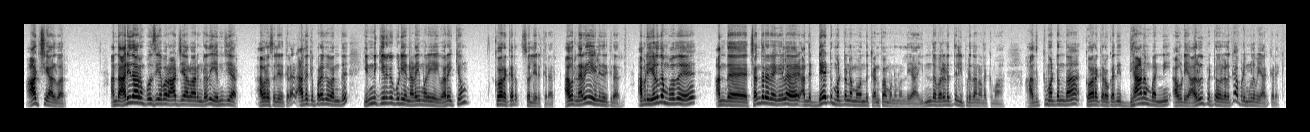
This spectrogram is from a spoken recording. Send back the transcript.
ஆட்சி ஆழ்வார் அந்த அரிதாரம் பூசியவர் ஆட்சி ஆழ்வார்ங்கிறது எம்ஜிஆர் அவரை சொல்லியிருக்கிறார். அதுக்கு பிறகு வந்து இன்னைக்கு இருக்கக்கூடிய நடைமுறையை வரைக்கும் கோரக்கர் சொல்லியிருக்கிறார். அவர் நிறைய எழுதியிருக்கிறார். அப்படி எழுதும்போது அந்த சந்திர ரேகையில் அந்த டேட்டு மட்டும் நம்ம வந்து கன்ஃபார்ம் பண்ணணும் இல்லையா? இந்த வருடத்தில் இப்படி தான் நடக்குமா? அதுக்கு மட்டும்தான் கோரக்கரை உட்காந்து தியானம் பண்ணி அவருடைய அருள் பெற்றவர்களுக்கு அப்படி முழுமையாக கிடைக்கும்.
